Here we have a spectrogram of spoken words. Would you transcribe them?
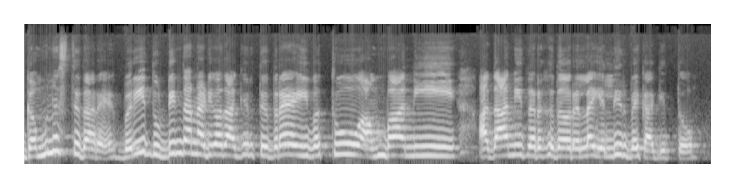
ಗಮನಿಸ್ತಿದ್ದಾರೆ. ಬರೀ ದುಡ್ಡಿಂದ ನಡೆಯೋದಾಗಿರ್ತಿದ್ರೆ ಇವತ್ತು ಅಂಬಾನಿ ಅದಾನಿ ತರಹದವರೆಲ್ಲ ಎಲ್ಲಿರ್ಬೇಕಾಗಿತ್ತು?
